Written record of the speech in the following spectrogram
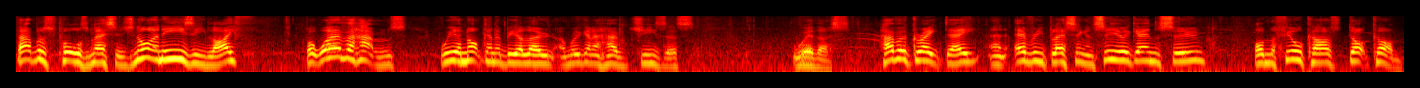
That was Paul's message. Not an easy life, but whatever happens, we are not going to be alone and we're going to have Jesus with us. Have a great day and every blessing, and see you again soon on thefuelcast.com.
